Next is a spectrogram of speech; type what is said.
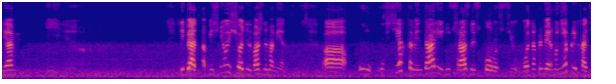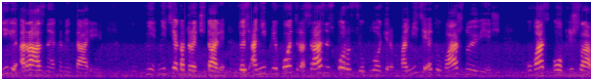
Я... э, Ребят, объясню еще один важный момент. А, у, у всех комментарии идут с разной скоростью. Вот, например, мне приходили разные комментарии. Не, не те, которые читали. То есть они приходят с разной скоростью у блогеров. Поймите эту важную вещь. У вас, о, пришла,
